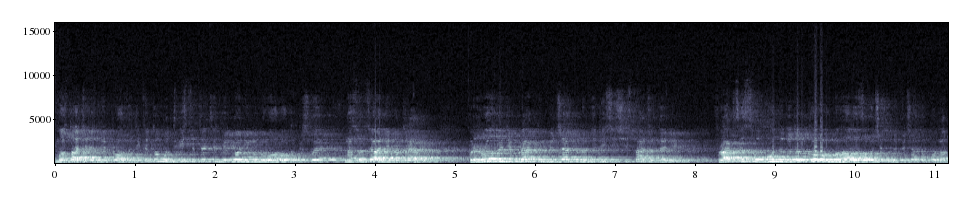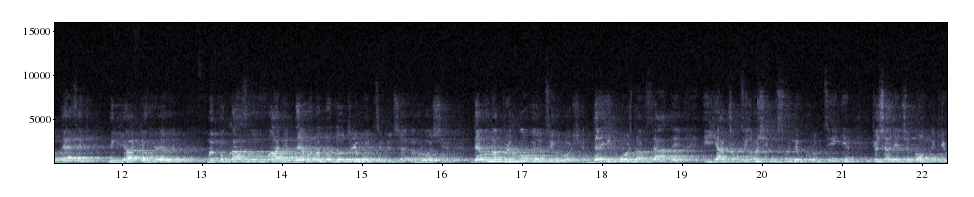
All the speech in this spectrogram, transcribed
моста через Дніпро. Завдяки тому 230 мільйонів минулого року пішли на соціальні потреби. При розгляді проекту бюджету на 2016 рік фракція Свободи додатково вимагала залучити до бюджету понад 10 мільярдів гривень. Ми показували владі, де вона недоотримує ці бюджетні гроші, де вона приховує ці гроші, де їх можна взяти і як щоб ці гроші не йшли не в корупційні кишені чиновників,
